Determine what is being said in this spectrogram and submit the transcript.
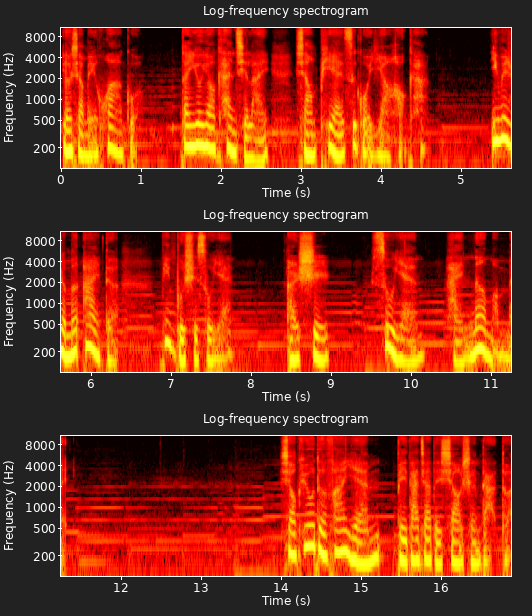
要像没化过。但又要看起来像 P.S. 过一样好看，因为人们爱的并不是素颜，而是素颜还那么美。小 Q 的发言被大家的笑声打断。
